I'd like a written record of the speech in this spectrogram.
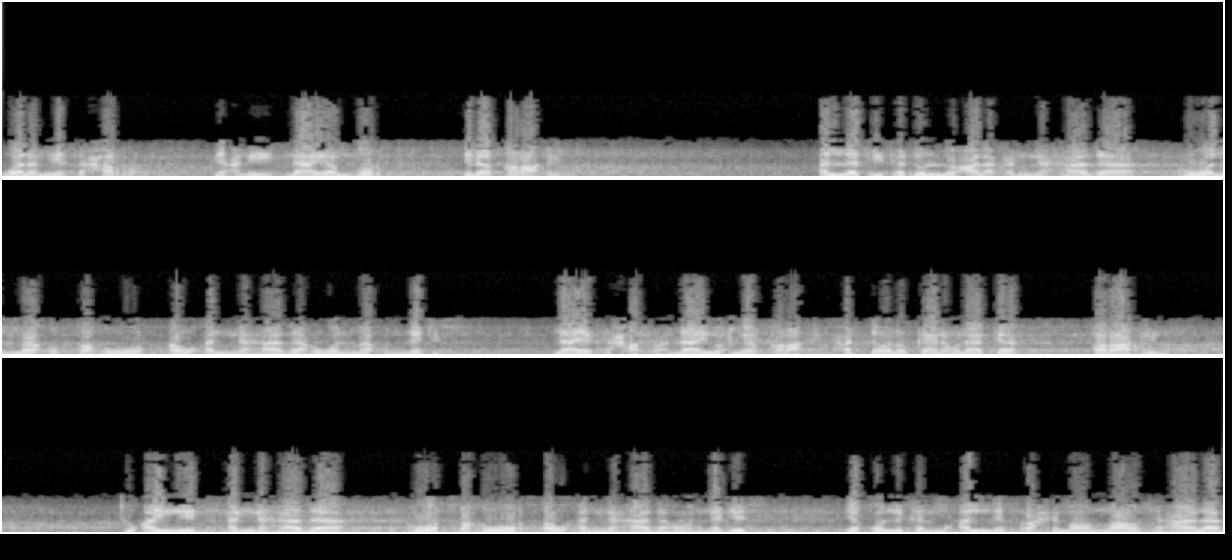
ولم يتحرى يعني لا ينظر إلى القرائن التي تدل على أن هذا هو الماء الطهور أو أن هذا هو الماء النجس. لا يتحرى لا يعمي القرائن حتى ولو كان هناك قرائن تؤيد أن هذا هو الطهور أو أن هذا هو النجس. يقول لك المؤلف رحمه الله تعالى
